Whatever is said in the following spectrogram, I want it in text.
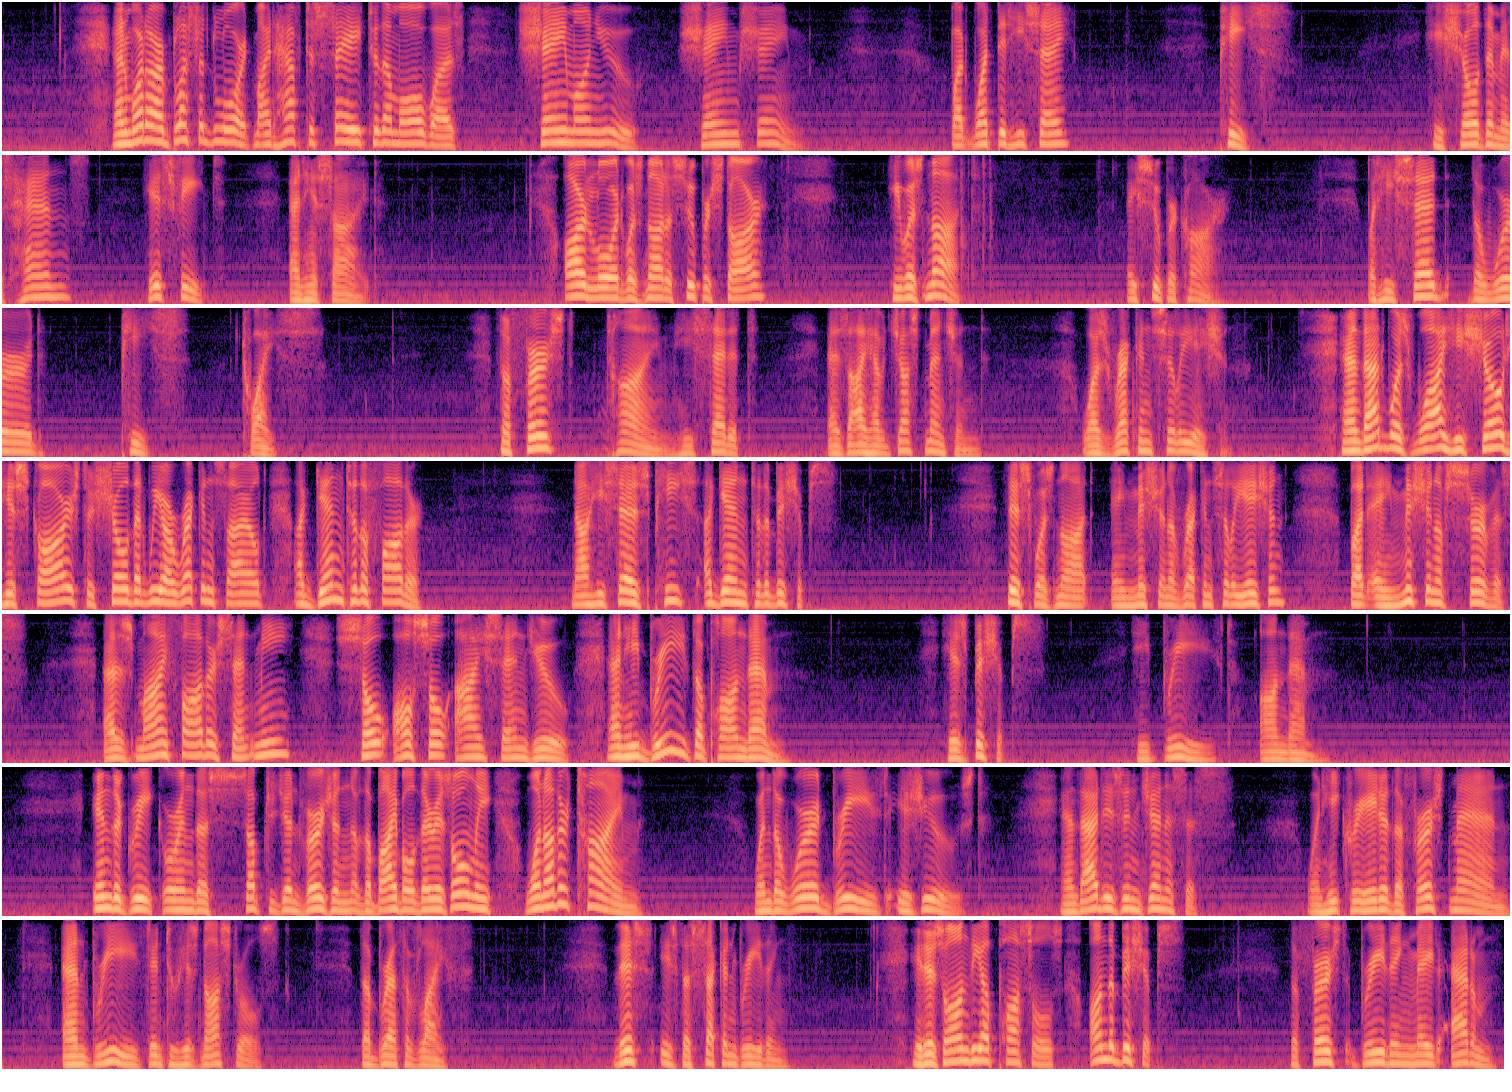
And what our blessed Lord might have to say to them all was, Shame on you, shame, shame. But what did he say? Peace. He showed them his hands, his feet, and his side. Our Lord was not a superstar. He was not a supercar. But he said the word peace twice. The first time he said it, as I have just mentioned, was reconciliation. And that was why he showed his scars to show that we are reconciled again to the Father. Now he says peace again to the bishops. This was not a mission of reconciliation, but a mission of service. As my Father sent me, so also I send you. And he breathed upon them, his bishops. He breathed on them. In the Greek or in the Septuagint version of the Bible, there is only one other time when the word breathed is used, and that is in Genesis, when he created the first man and breathed into his nostrils the breath of life. This is the second breathing. It is on the apostles, on the bishops. The first breathing made Adam.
